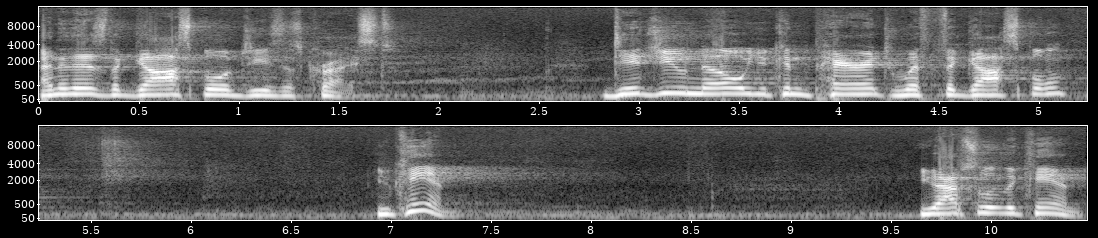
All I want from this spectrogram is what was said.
and it is the gospel of Jesus Christ. Did you know you can parent with the gospel? You can. You absolutely can.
